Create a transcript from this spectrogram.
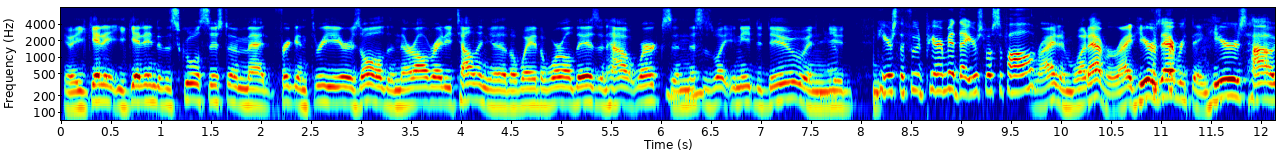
you know, you get it, you get into the school system at friggin' three years old, and they're already telling you the way the world is and how it works, and this mm-hmm. is what you need to do, and you, And here's the food pyramid that you're supposed to follow. right, and whatever, right? Here's everything. Here's how,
